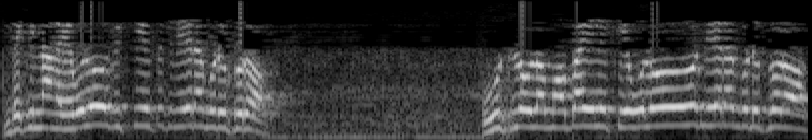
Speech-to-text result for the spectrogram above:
இன்றைக்கு நாங்க எவ்வளவு விஷயத்துக்கு நேரம் கொடுக்கிறோம்? வீட்டுல உள்ள மொபைலுக்கு எவ்வளோ நேரம் கொடுக்கிறோம்?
